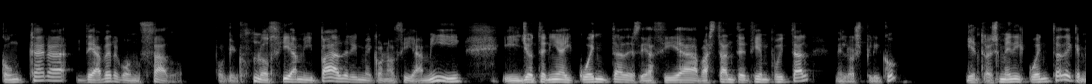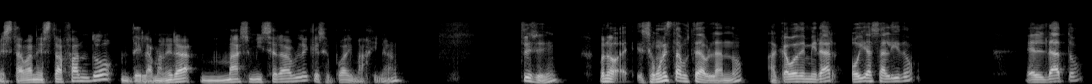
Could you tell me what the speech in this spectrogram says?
con cara de avergonzado, porque conocía a mi padre y me conocía a mí, y yo tenía ahí cuenta desde hacía bastante tiempo y tal, me lo explicó. Y entonces me di cuenta de que me estaban estafando de la manera más miserable que se pueda imaginar. Sí, sí. Bueno, eh, según está usted hablando, acabo de mirar, hoy ha salido el dato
